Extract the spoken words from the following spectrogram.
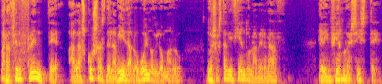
para hacer frente a las cosas de la vida, lo bueno y lo malo, nos está diciendo la verdad. El infierno existe.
